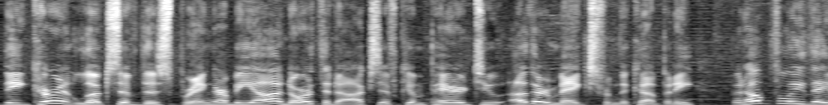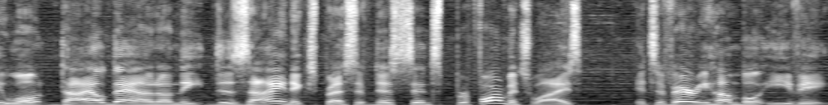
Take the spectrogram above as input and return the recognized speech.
The current looks of the Spring are beyond orthodox if compared to other makes from the company, but hopefully they won't dial down on the design expressiveness since performance wise, it's a very humble EV.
